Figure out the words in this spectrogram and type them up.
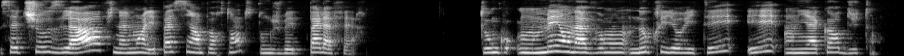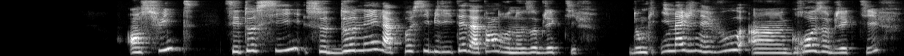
cette chose-là, finalement, elle n'est pas si importante, donc je ne vais pas la faire. Donc on met en avant nos priorités et on y accorde du temps. Ensuite, c'est aussi se donner la possibilité d'atteindre nos objectifs. Donc imaginez-vous un gros objectif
